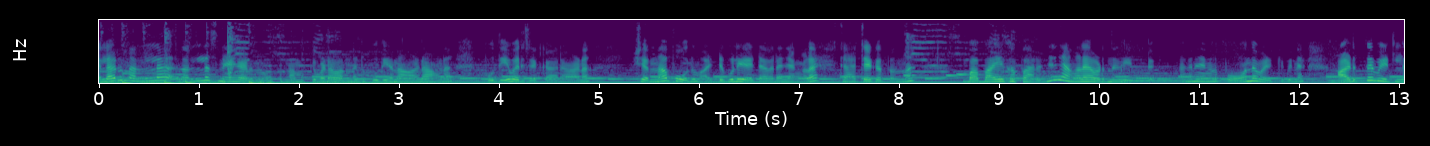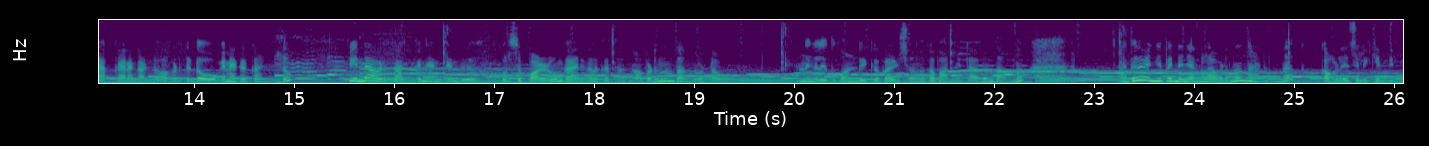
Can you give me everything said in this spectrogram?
എല്ലാവരും നല്ല നല്ല സ്നേഹമായിരുന്നു. നമുക്കിവിടെ വന്നിട്ട് പുതിയ നാടാണ് പുതിയ പരിചയക്കാരാണ്. പക്ഷെ എന്നാൽ പോലും അടിപൊളിയായിട്ട് അവരെ ഞങ്ങളെ ടാറ്റയൊക്കെ തന്ന് ബബായൊക്കെ പറഞ്ഞ് ഞങ്ങളെ അവിടെ നിന്ന് വിട്ട്. അങ്ങനെ ഞങ്ങൾ പോകുന്ന വഴിക്ക് പിന്നെ അടുത്ത വീട്ടിലെ അക്കാനെ കണ്ടു അവിടുത്തെ ഡോഗിനെയൊക്കെ കണ്ടു. പിന്നെ അവിടുത്തെ അക്ക ഞങ്ങൾക്ക് എന്ത്? കുറച്ച് പഴവും കാര്യങ്ങളൊക്കെ തന്നു. അവിടെ നിന്നും തന്നു കേട്ടോ. നിങ്ങളിത് കൊണ്ടുപോയിക്കോ കഴിച്ചോ എന്നൊക്കെ പറഞ്ഞിട്ട് അതും തന്നു. അത് കഴിഞ്ഞ് പിന്നെ ഞങ്ങൾ അവിടെ നിന്ന് നടന്ന് കോളേജിലേക്ക് എത്തി.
